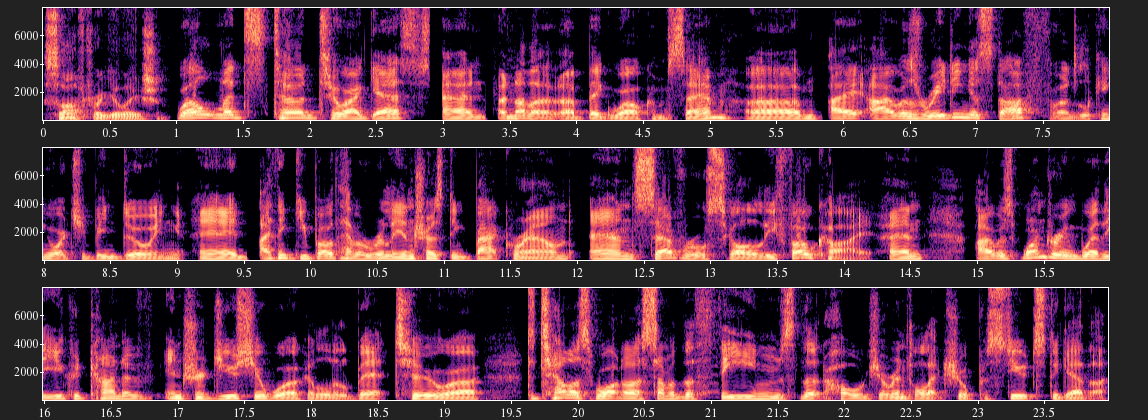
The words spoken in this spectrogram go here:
soft regulation. Well, let's turn to our guests and another uh, big welcome, Sam. Um, I, I was reading your stuff and looking at what you've been doing, and I think you both have a really interesting background and several scholarly foci. And I was wondering whether you could kind of introduce your work a little bit to uh, to tell us what are some of the themes that hold your intellectual pursuits together.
